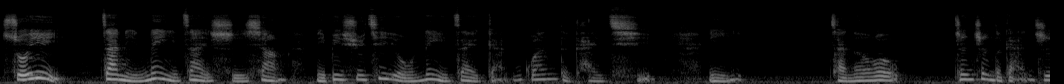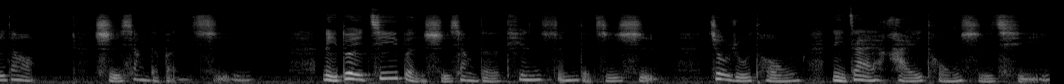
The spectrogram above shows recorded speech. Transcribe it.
所以在你内在实相，你必须借由内在感官的开启，你才能够真正的感知到实相的本质。你对基本实相的天生的知识，就如同你在孩童时期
